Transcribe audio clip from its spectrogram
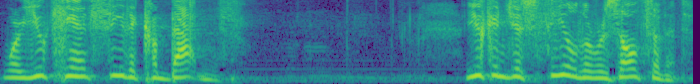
where you can't see the combatants. You can just feel the results of it.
